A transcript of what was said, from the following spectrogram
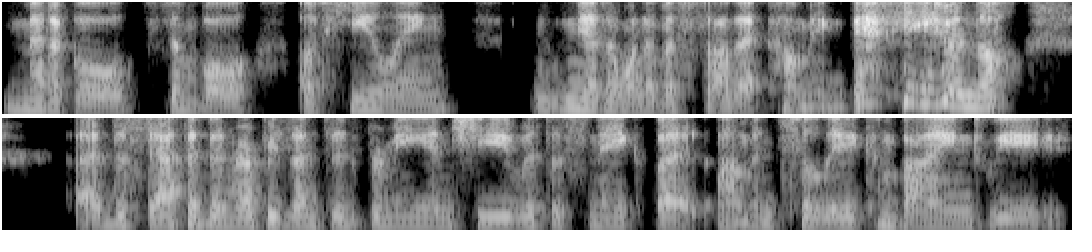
medical symbol of healing. Neither one of us saw that coming even though uh, the staff had been represented for me and she with the snake but um, until they combined we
